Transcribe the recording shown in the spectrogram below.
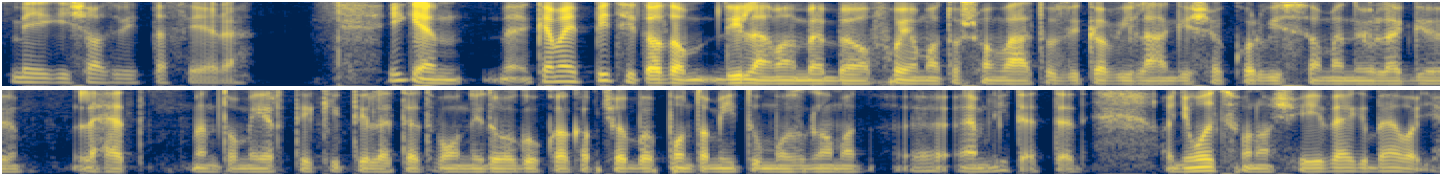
mégis az vitte félre. Igen, nekem egy picit az a dilemmám ebbe a folyamatosan változik a világ, és akkor visszamenőleg lehet, nem tudom, értékítéletet vonni dolgokkal kapcsolatban, pont a MeToo mozgalmat említetted. A 80-as években, vagy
